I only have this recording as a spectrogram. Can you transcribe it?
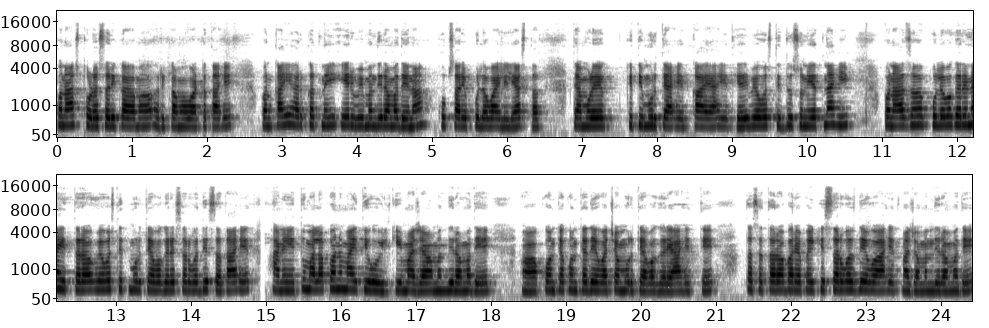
पण आज थोडंसं रिकामं रिकामं वाटत आहे. पण काही हरकत नाही. एरवी मंदिरामध्ये ना खूप सारे फुलं वाहिलेली असतात. त्यामुळे किती मूर्त्या आहेत काय आहेत हे व्यवस्थित दिसून येत नाही. पण आज फुलं वगैरे नाहीत तर व्यवस्थित मूर्त्या वगैरे सर्व दिसत आहेत. आणि तुम्हाला पण माहिती होईल की माझ्या मंदिरामध्ये कोणत्या कोणत्या देवाच्या मूर्त्या वगैरे आहेत ते. तसं तर बऱ्यापैकी सर्वच देव आहेत माझ्या मंदिरामध्ये.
